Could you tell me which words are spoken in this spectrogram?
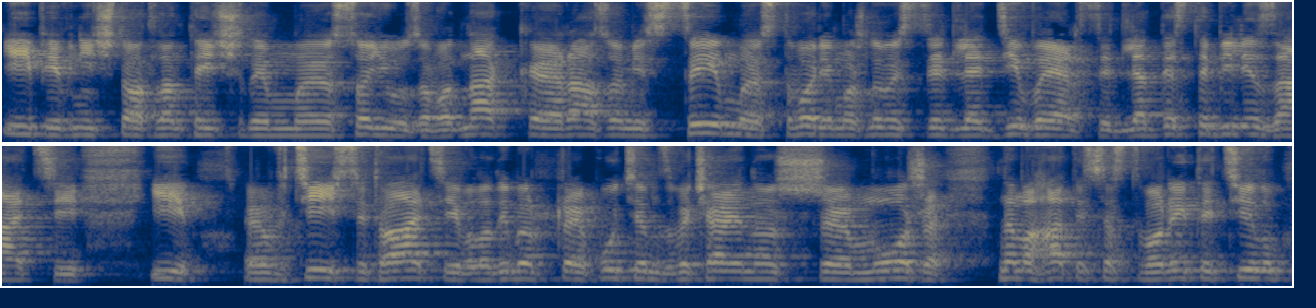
і Північно-Атлантичним е, Союзом. Однак е, разом із цим е, створює можливості для диверсії, для дестабілізації. І в цій ситуації Володимир Путін, звичайно ж, може намагатися створити цілу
